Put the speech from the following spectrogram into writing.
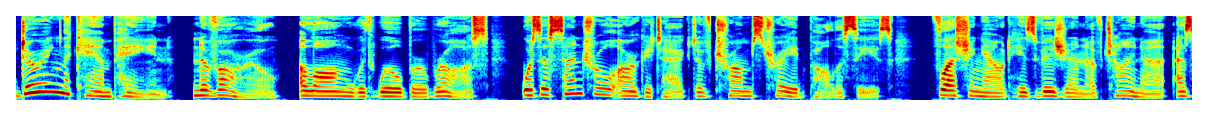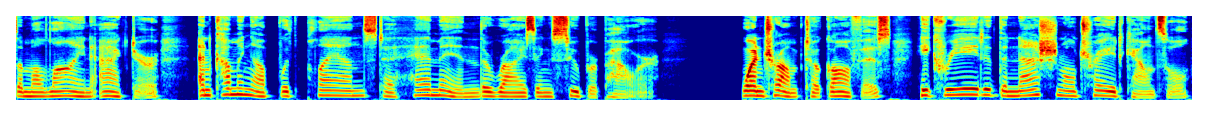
During the campaign, Navarro, along with Wilbur Ross, was a central architect of Trump's trade policies, fleshing out his vision of China as a malign actor and coming up with plans to hem in the rising superpower. When Trump took office, he created the National Trade Council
